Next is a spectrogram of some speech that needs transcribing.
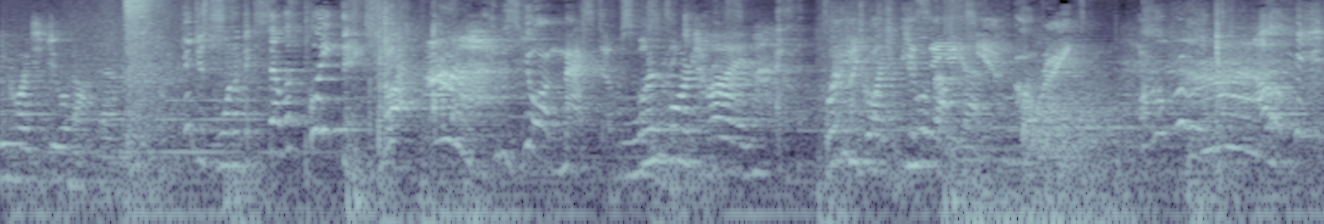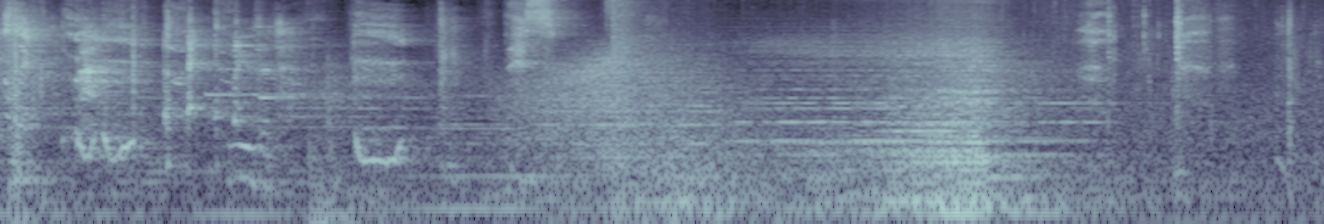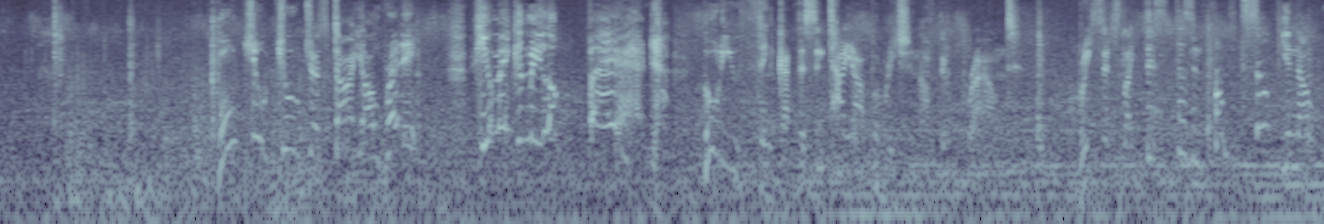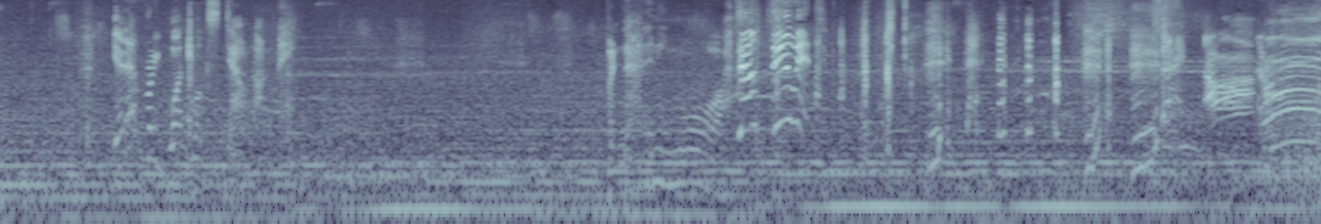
you going to do about them? You're just one of Excella's playthings. What? It was your master who was supposed One more time. What are you going to do about them? here. All right. All right. I'll handle it. Use it. Won't you two just die already? You're making me look bad. Who do you think got this entire operation off the ground? Research like this doesn't fund itself, you know. Yet everyone looks down on me. But not anymore. Don't do it! Ah,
